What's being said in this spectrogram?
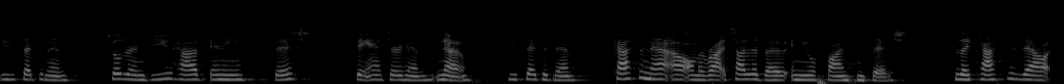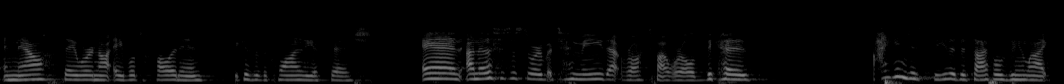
Jesus said to them, Children, do you have any fish? They answered him, No. He said to them, Cast the net out on the right side of the boat, and you will find some fish. So they casted it out, and now they were not able to haul it in because of the quantity of fish. And I know this is a story, but to me, that rocked my world because I can just see the disciples being like,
